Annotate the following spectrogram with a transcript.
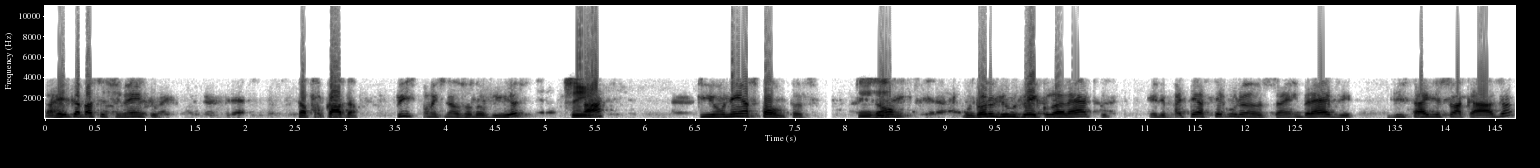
da rede de abastecimento está focada principalmente nas rodovias, Sim. tá? que unem as pontas. Uhum. Então, o dono de um veículo elétrico, ele vai ter a segurança, em breve, de sair de sua casa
